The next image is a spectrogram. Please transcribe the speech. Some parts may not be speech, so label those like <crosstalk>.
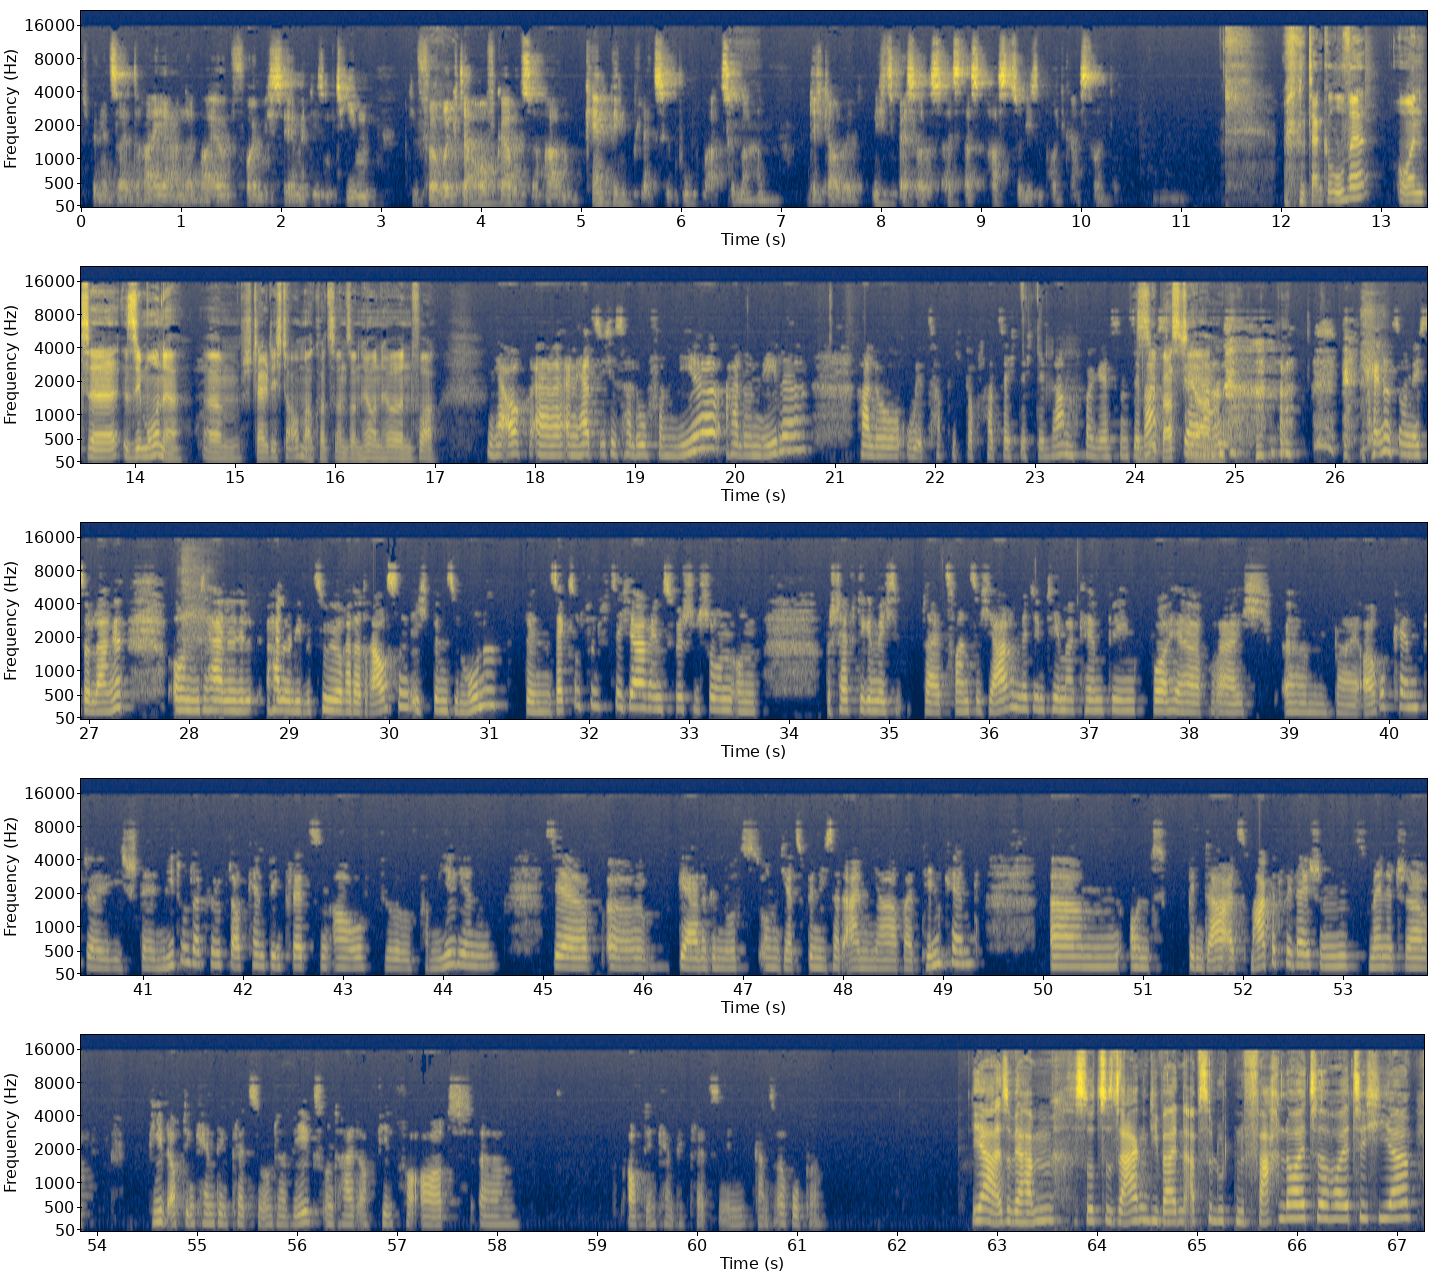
Ich bin jetzt seit drei Jahren dabei und freue mich sehr, mit diesem Team die verrückte Aufgabe zu haben, Campingplätze buchbar zu machen. Und ich glaube, nichts Besseres als das passt zu diesem Podcast heute. <laughs> Danke, Uwe. Und äh, Simone, ähm, stell dich da auch mal kurz unseren Hörern Hörerinnen vor. Ja, auch äh, ein herzliches Hallo von mir. Hallo Nele. Hallo, oh, jetzt habe ich doch tatsächlich den Namen vergessen. Sebastian. Sebastian. <laughs> Wir kennen uns noch nicht so lange. Und hallo, hallo, liebe Zuhörer da draußen. Ich bin Simone, bin 56 Jahre inzwischen schon und beschäftige mich seit 20 Jahren mit dem Thema Camping. Vorher war ich ähm, bei Eurocamp, die stellen Mietunterkünfte auf Campingplätzen auf für Familien, sehr äh, gerne genutzt. Und jetzt bin ich seit einem Jahr bei PinCamp ähm, und bin da als Market Relations Manager viel auf den Campingplätzen unterwegs und halt auch viel vor Ort ähm, auf den Campingplätzen in ganz Europa. Ja, also wir haben sozusagen die beiden absoluten Fachleute heute hier.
